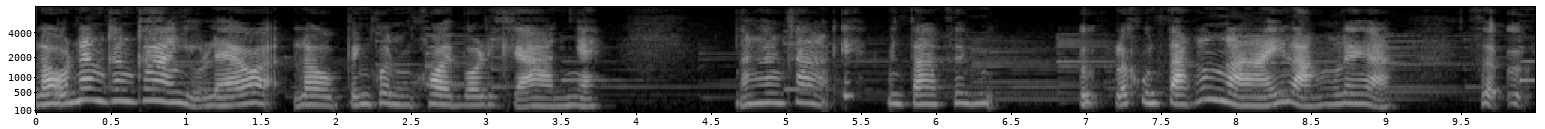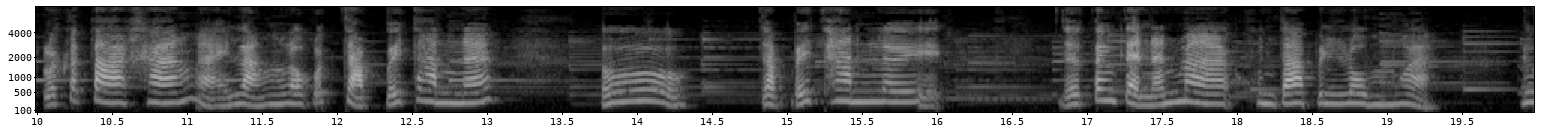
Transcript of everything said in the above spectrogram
เรานั่งข้างๆอยู่แล้วอะเราเป็นคนคอยบริการไงนั่งข้างๆเอ๊ะคุณตาสะอึกแล้วคุณตาก็หงายหลังเลยอะสะอึกแล้วก็ตาค้างหงายหลัง เราก็จับไว้ทันนะโอ้จับไว้ทันเลยเดี๋ยวตั้งแต่นั้นมาคุณตาเป็นลมค่ะ ดู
